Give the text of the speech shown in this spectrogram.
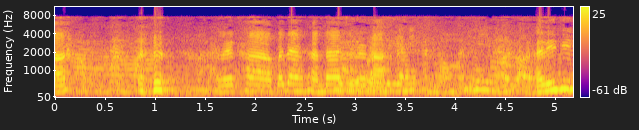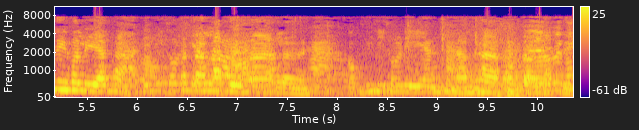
คะ อะไรค่ะป้าแดงทานได้ใช่ไหมคะ อันนี้ขนมที่นี่นะอันนี้ที่นี่เขาเลี้ยงค่ะที่นี่เขาเขาเลี้ยงต้อนรับดีมากเลย ค่ะ ของที่นี่เขาเลี้ยงค่ะน้ำทาเขาต้อนรับดี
